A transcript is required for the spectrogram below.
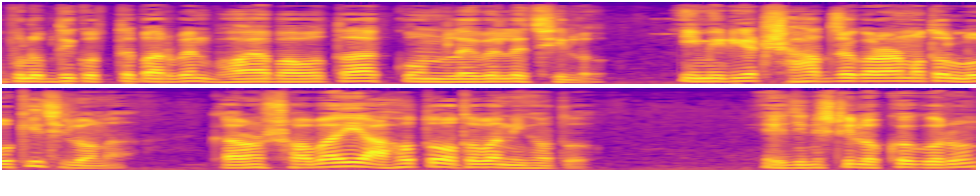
উপলব্ধি করতে পারবেন ভয়াবহতা কোন লেভেলে ছিল। ইমিডিয়েট সাহায্য করার মতো লোকই ছিল না, কারণ সবাই আহত অথবা নিহত। এই জিনিসটি লক্ষ্য করুন।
